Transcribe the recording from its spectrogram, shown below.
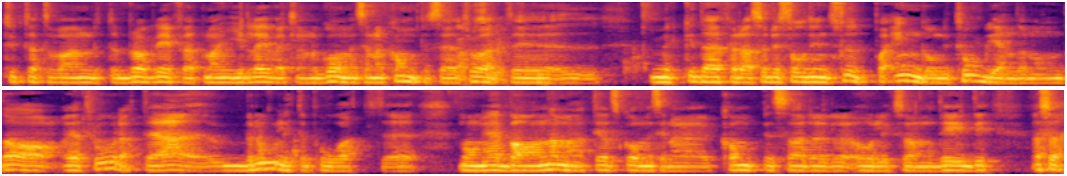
tyckte att det var en lite bra grej för att man gillar ju verkligen att gå med sina kompisar. Jag tror Absolut. att det mycket därför. Alltså det sålde ju inte slut på en gång. Det tog ju ändå någon dag. Och jag tror att det är, beror lite på att eh, många är vana med att dels gå med sina kompisar och liksom... Det, det, alltså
